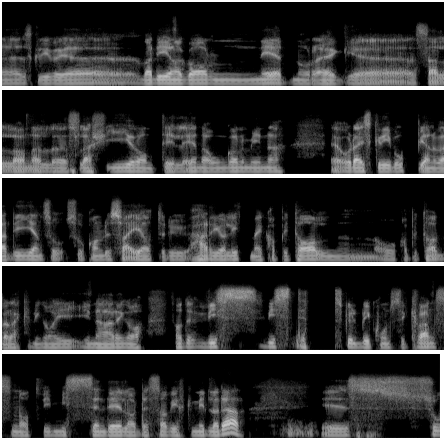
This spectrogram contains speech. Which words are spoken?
eh, skriver eh, verdien av gården ned når jeg selger den eller slash gir den til en av ungene mine, eh, og de skriver opp igjen verdien, så, så, kan du si at du herjer litt med kapitalen og kapitalberekninga i, i næringa. Hvis, hvis det skulle bli konsekvensen at vi mister en del av disse virkemidlene der, eh, så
